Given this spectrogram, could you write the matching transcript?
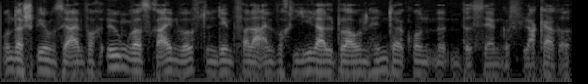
und das Spiel uns ja einfach irgendwas reinwirft, in dem Fall einfach lila-blauen Hintergrund mit ein bisschen Geflackere.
